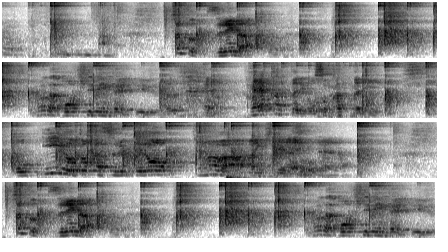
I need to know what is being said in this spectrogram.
うん、うんうんうん。ちょっとズレが。まだこう来てねえんかいっていう。早かったり遅かったりおいい音がするけど球はあんまり来てないみたいな。ちょっとズレが。まだこう来てねえんかいっていう。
